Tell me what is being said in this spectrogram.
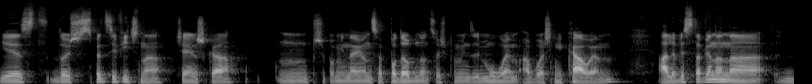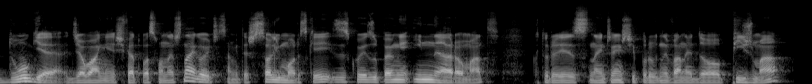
jest dość specyficzna, ciężka, mm, przypominająca podobno coś pomiędzy mułem a właśnie kałem, ale wystawiona na długie działanie światła słonecznego i czasami też soli morskiej, zyskuje zupełnie inny aromat, który jest najczęściej porównywany do piżma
